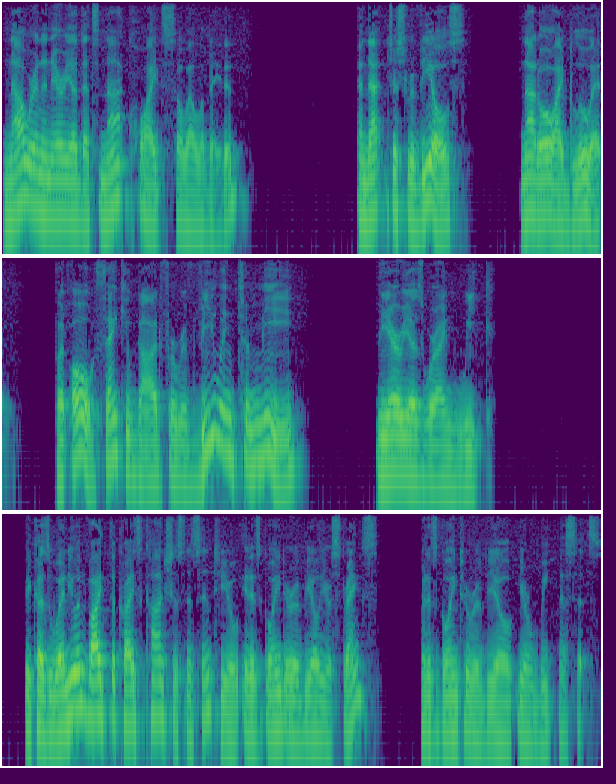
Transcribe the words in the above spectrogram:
now we're in an area that's not quite so elevated. And that just reveals not, oh, I blew it, but oh, thank you, God, for revealing to me the areas where I'm weak. Because when you invite the Christ consciousness into you, it is going to reveal your strengths, but it's going to reveal your weaknesses.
